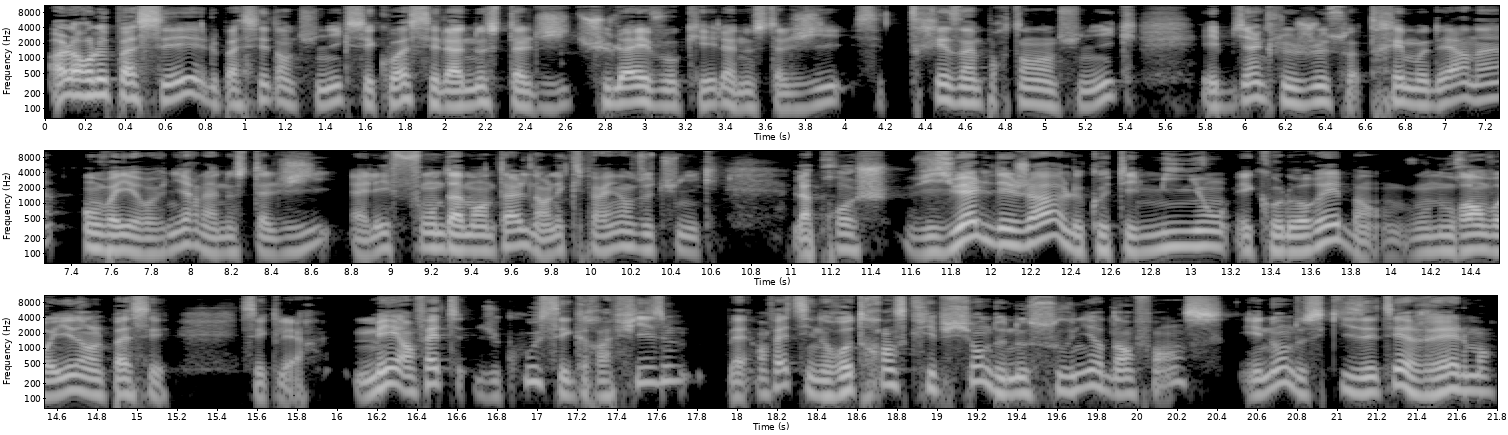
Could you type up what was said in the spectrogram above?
Alors, le passé, le passé dans Tunic, c'est quoi? C'est la nostalgie. Tu l'as évoqué, la nostalgie, c'est très important dans Tunic. Et bien que le jeu soit très moderne, on va y revenir, la nostalgie, elle est fondamentale dans l'expérience de Tunic. L'approche visuelle, déjà, le côté mignon et coloré, ben, vont nous renvoyer dans le passé, c'est clair. Mais en fait, du coup, ces graphismes, ben, en fait, c'est une retranscription de nos souvenirs d'enfance et non de ce qu'ils étaient réellement.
